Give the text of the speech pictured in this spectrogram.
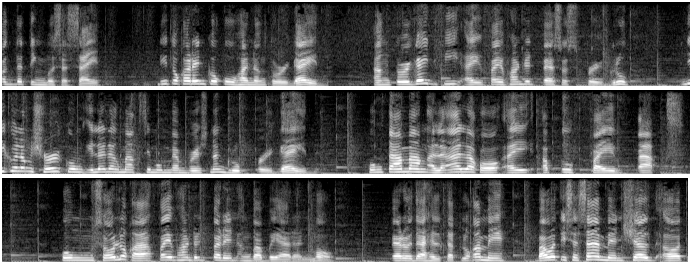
pagdating mo sa site. Dito ka rin kukuha ng tour guide. Ang tour guide fee ay 500 pesos per group. Hindi ko lang sure kung ilan ang maximum members ng group per guide. Kung tama ang alaala ko ay up to 5 packs. Kung solo ka, 500 pa rin ang babayaran mo. Pero dahil tatlo kami, bawat isa sa amin shelled out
